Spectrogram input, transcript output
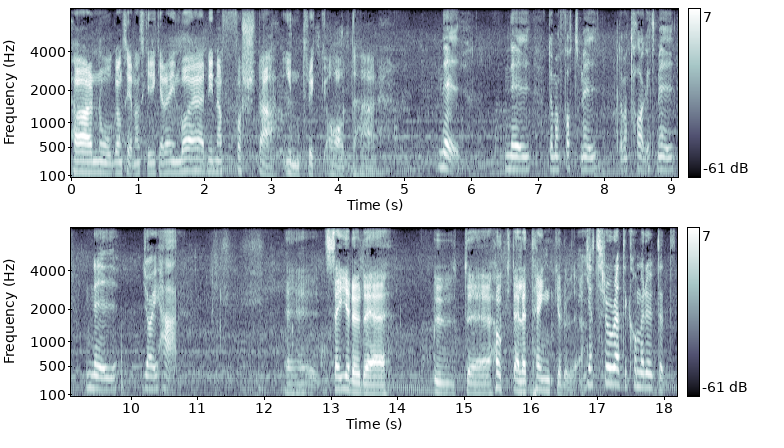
Hör någon sedan skrika Rain. Vad är dina första intryck av det här? Nej. Nej, de har fått mig. De har tagit mig. Nej, jag är här. Eh, säger du det ut eh, högt eller tänker du det? Jag tror att det kommer ut ett...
